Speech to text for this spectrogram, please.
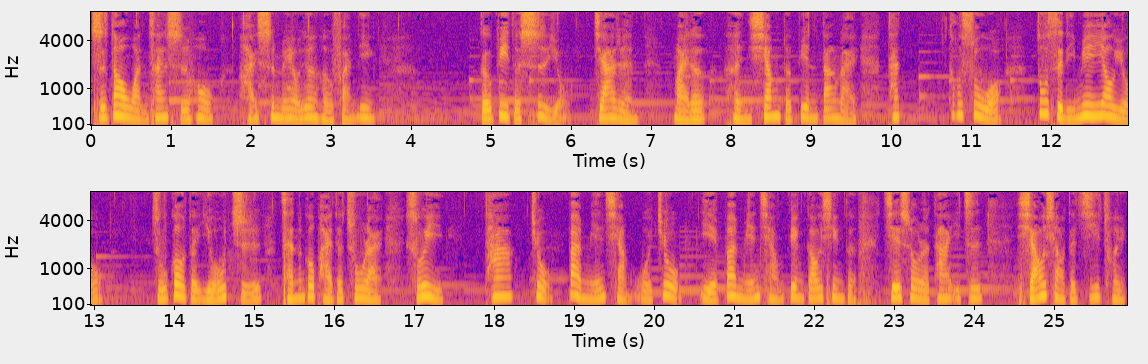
直到晚餐时候还是没有任何反应。隔壁的室友家人买了很香的便当来，他告诉我。肚子里面要有足够的油脂才能够排得出来，所以他就半勉强，我就也半勉强，变高兴的接受了他一只小小的鸡腿。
